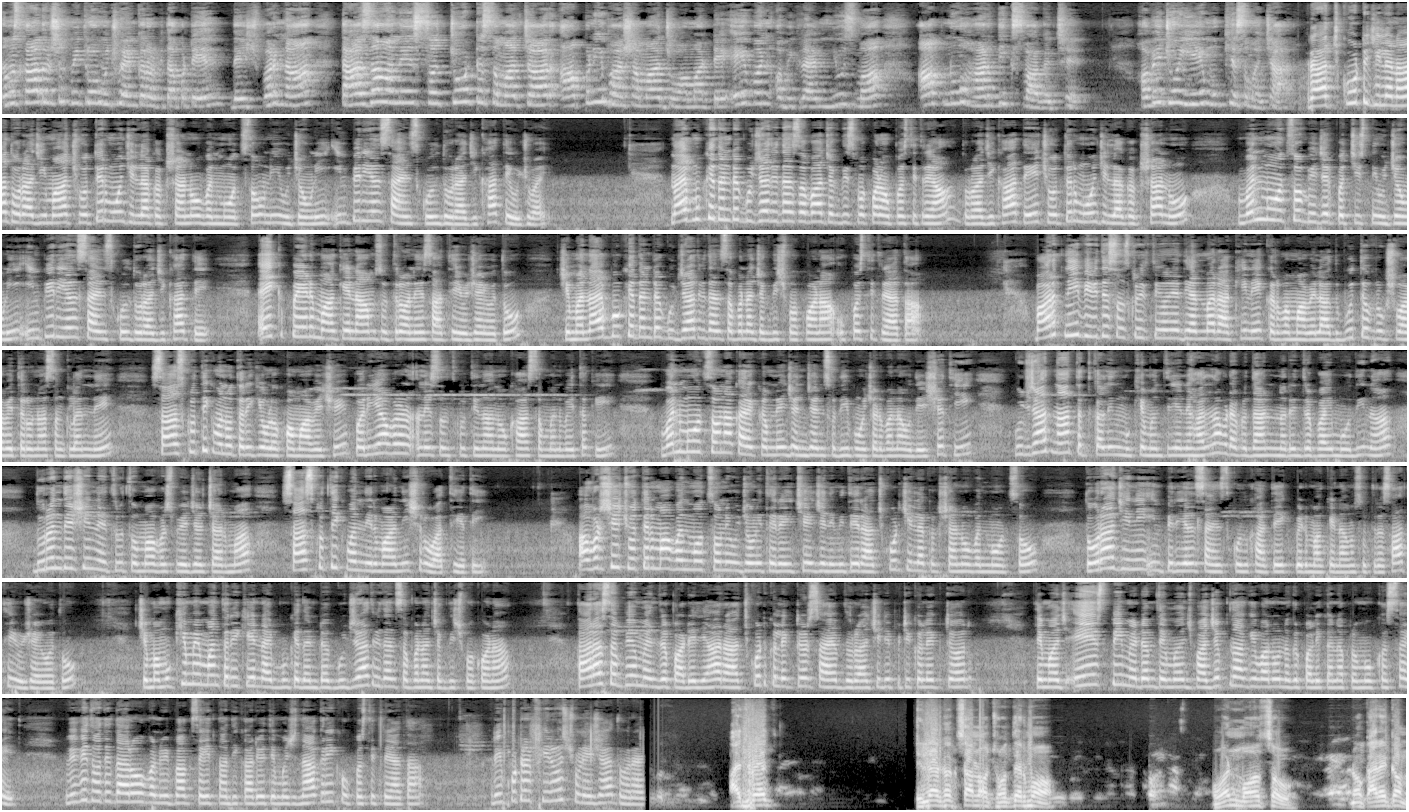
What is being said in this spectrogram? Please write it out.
નમસ્કાર, દર્શક મિત્રો, હું છું એન્કર અર્પિતા પટેલ. દેશભરના તાજા અને સચોટ સમાચાર આપણી ભાષામાં જોવા માટે એ વન અભિપ્રાય ન્યૂઝમાં આપનું હાર્દિક સ્વાગત છે. હવે જોઈએ મુખ્ય સમાચાર. રાજકોટ જિલ્લાના ધોરાજીમાં છોતેરમો જિલ્લા કક્ષાનો વન મહોત્સવની ઉજવણી ઇમ્પિરિયલ સાયન્સ સ્કૂલ ધોરાજી ખાતે ઉજવાઈ. નાયબ મુખ્ય દંડક ગુજરાત વિધાનસભા જગદીશ મકવાણા ઉપસ્થિત રહ્યા. ધોરાજી ખાતે છોતેરમો જિલ્લા કક્ષાનો વન મહોત્સવ બે હજાર પચીસની ઉજવણી ઇમ્પિરિયલ સાયન્સ સ્કૂલ ધોરાજી ખાતે એક પેડમાં કે નામ સૂત્ર અને સાથે યોજાયો હતો, જેમાં નાયબ મુખ્ય દંડક ગુજરાત વિધાનસભાના જગદીશ મકવાણા ઉપસ્થિત રહ્યા હતા. ભારતની વિવિધ સંસ્કૃતિઓને ધ્યાનમાં રાખીને કરવામાં આવેલા અદ્ભુત વૃક્ષ વાવેતરોના સંકલનને સાંસ્કૃતિક વનો તરીકે ઓળખવામાં આવે છે. પર્યાવરણ અને સંસ્કૃતિના અનોખા સમન્વય થકી વન મહોત્સવના કાર્યક્રમને જન જન સુધી પહોંચાડવાના ઉદ્દેશ્યથી ગુજરાતના તત્કાલીન મુખ્યમંત્રી અને હાલના વડાપ્રધાન નરેન્દ્રભાઈ મોદીના દૂરંદેશી નેતૃત્વમાં વર્ષ બે હજાર ચારમાં સાંસ્કૃતિક વન નિર્માણની શરૂઆત થઈ હતી. આ વર્ષે છોતેરમાં વન મહોત્સવની ઉજવણી થઈ રહી છે, જે નિમિત્તે રાજકોટ જિલ્લા કક્ષાનો વન મહોત્સવ ધોરાજીની ઇમ્પિરિયલ સાયન્સ સ્કૂલ ખાતે એક પેડમાં કે નામ સૂત્ર સાથે યોજાયો હતો, જેમાં મુખ્ય મહેમાન તરીકે નાયબ મુખ્ય દંડક ગુજરાત વિધાનસભાના જગદીશ મકવાણા, ધારાસભ્ય મહેન્દ્ર પાડેલિયા, રાજકોટ કલેક્ટર સાહેબ ધોરાજી, ડેપ્યુટી કલેક્ટર તેમજ એએસપી મેડમ તેમજ ભાજપના આગેવાનો, નગરપાલિકાના પ્રમુખ સહિત વિવિધ હોદ્દેદારો, વન વિભાગ સહિતના અધિકારીઓ તેમજ નાગરિક ઉપસ્થિત રહ્યા હતા. રિપોર્ટર ફિરોઝ ચુનેજા ધોરાજી. આજરોજ જિલ્લા કક્ષાનો છોતેરમો વન મહોત્સવ નો કાર્યક્રમ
